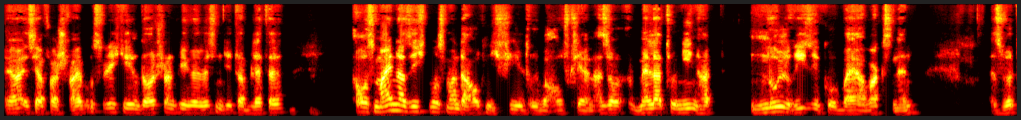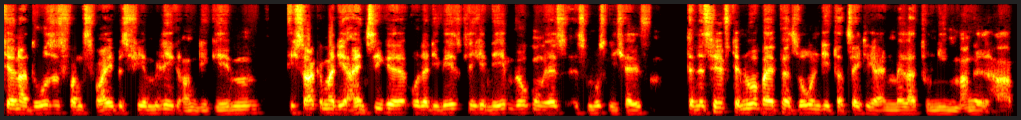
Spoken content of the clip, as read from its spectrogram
ja, ist ja verschreibungspflichtig in Deutschland, wie wir wissen, die Tablette. Aus meiner Sicht muss man da auch nicht viel drüber aufklären. Also Melatonin hat null Risiko bei Erwachsenen. Es wird ja in einer Dosis von zwei bis vier Milligramm gegeben. Ich sage immer, die einzige oder die wesentliche Nebenwirkung ist, es muss nicht helfen. Denn es hilft ja nur bei Personen, die tatsächlich einen Melatoninmangel haben.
